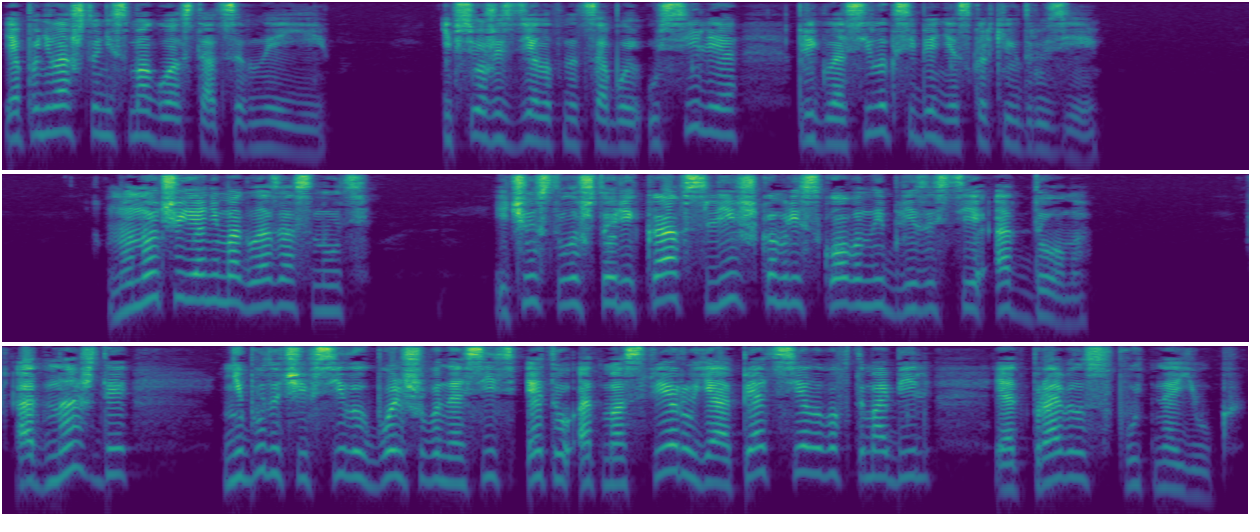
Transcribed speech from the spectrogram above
Я поняла, что не смогу остаться в Нейи, и все же, сделав над собой усилие, пригласила к себе нескольких друзей. Но ночью я не могла заснуть и чувствовала, что река в слишком рискованной близости от дома. Однажды, не будучи в силах больше выносить эту атмосферу, я опять села в автомобиль и отправилась в путь на юг.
